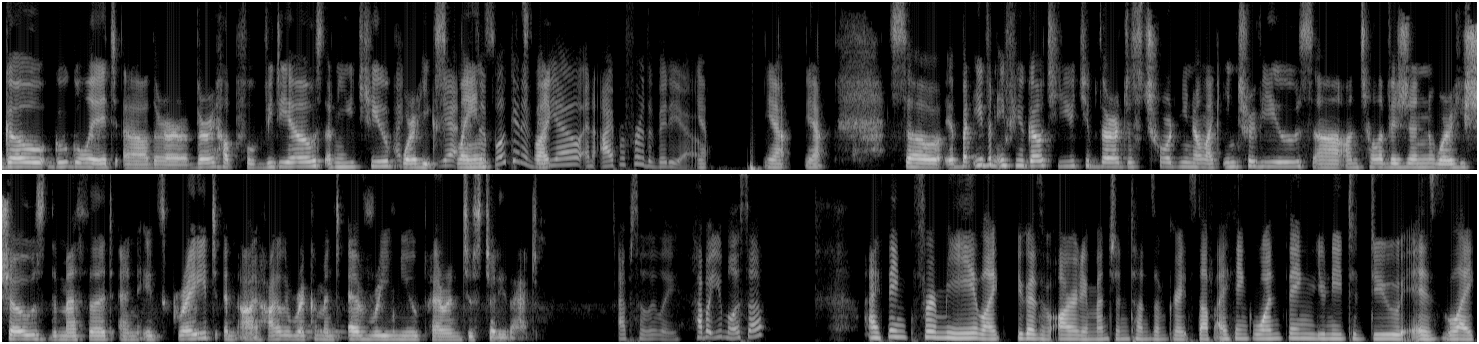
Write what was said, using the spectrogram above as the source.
Go Google it. Uh, there are very helpful videos on YouTube where he explains. Yeah, it's a book and a video, like, and I prefer the video. Yeah yeah yeah. So but even if you go to youtube there are just short you know like interviews uh, on television where he shows the method and it's great and i highly recommend every new parent to study that. Absolutely. How about you melissa? I think for me, like you guys have already mentioned tons of great stuff. I think one thing you need to do is like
